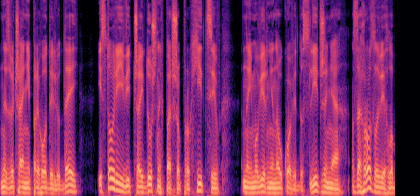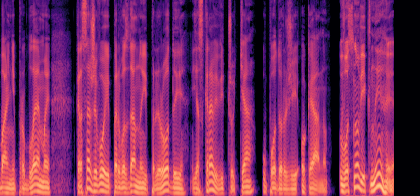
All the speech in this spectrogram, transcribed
незвичайні пригоди людей історії відчайдушних першопрохідців, неймовірні наукові дослідження, загрозливі глобальні проблеми, краса живої первозданної природи, яскраві відчуття у подорожі океаном. В основі книги.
